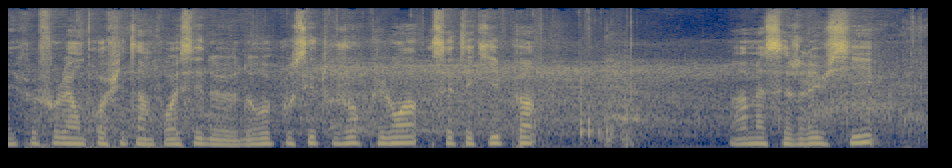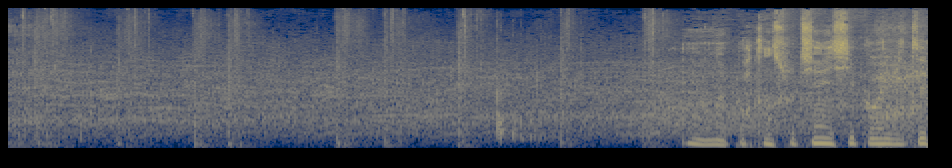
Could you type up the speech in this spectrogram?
Il faut, faut en profiter hein, pour essayer de repousser toujours plus loin cette équipe. Ramassage réussi. Un soutien ici pour éviter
